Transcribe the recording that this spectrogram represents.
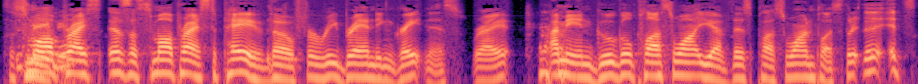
It's a small Maybe. price. It's a small price to pay though for rebranding greatness, right? I mean, Google plus one. You have this plus one plus three. It's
